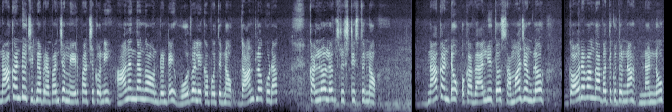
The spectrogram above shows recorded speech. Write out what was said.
నాకంటూ చిన్న ప్రపంచం ఏర్పరచుకొని ఆనందంగా ఉంటుంటే ఓర్వలేకపోతున్నావు. దాంట్లో కూడా కల్లోలం సృష్టిస్తున్నావు. నాకంటూ ఒక వాల్యూతో సమాజంలో గౌరవంగా బతుకుతున్న నన్ను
